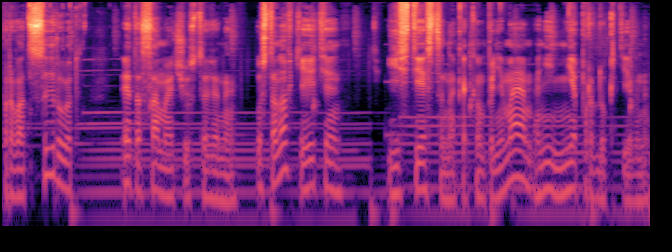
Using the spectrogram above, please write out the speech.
провоцируют это самое чувство вины. Установки эти Естественно, как мы понимаем, они непродуктивны.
